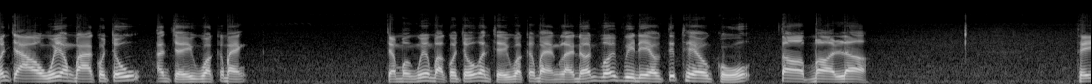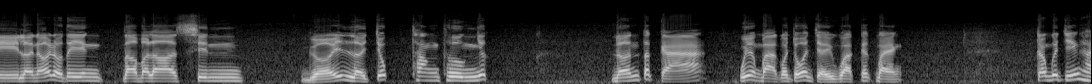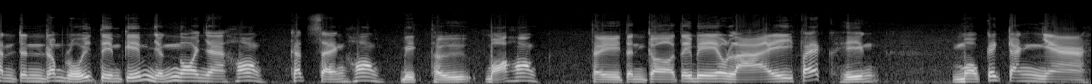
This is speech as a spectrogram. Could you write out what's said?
Mến chào quý ông bà, cô chú, anh chị và các bạn. Chào mừng quý ông bà, cô chú, anh chị và các bạn lại đến với video tiếp theo của tờ BL Thì lời nói đầu tiên, tờ BL xin gửi lời chúc thân thương nhất đến tất cả quý ông bà, cô chú, anh chị và các bạn. Trong cái chuyến hành trình rong ruổi tìm kiếm những ngôi nhà hon, khách sạn hon, biệt thự bỏ hon thì tình cờ TBL lại phát hiện một cái căn nhà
